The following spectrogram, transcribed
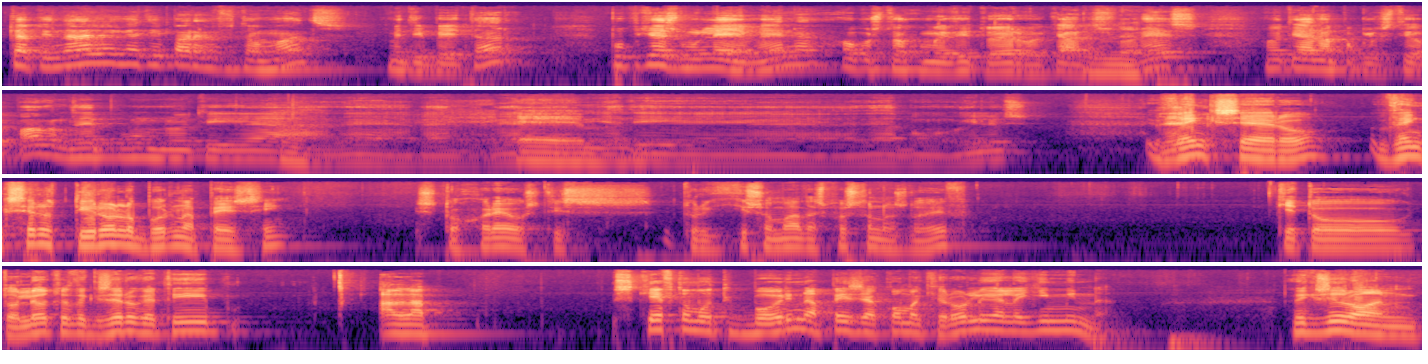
και από την άλλη γιατί υπάρχει αυτό το μάτς με την Πέιταρ που ποιος μου λέει εμένα, όπως το έχουμε δει το έργο και άλλες ναι. φορές, ότι αν αποκλειστεί ο Πάγο δεν πούν ότι. Α, ναι, ναι, ε, γιατί ε, δεν θα πούμε ο Δεν ξέρω, δεν ξέρω τι ρόλο μπορεί να παίζει στο χρέος της τουρκικής ομάδας προ τον Οσδοεύ. Και το, το λέω ότι δεν ξέρω γιατί. Αλλά σκέφτομαι ότι μπορεί να παίζει ακόμα και ρόλο η αλλαγή μήνα. Δεν ξέρω αν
